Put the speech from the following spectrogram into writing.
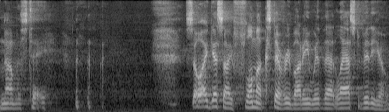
Namaste. so I guess I flummoxed everybody with that last video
